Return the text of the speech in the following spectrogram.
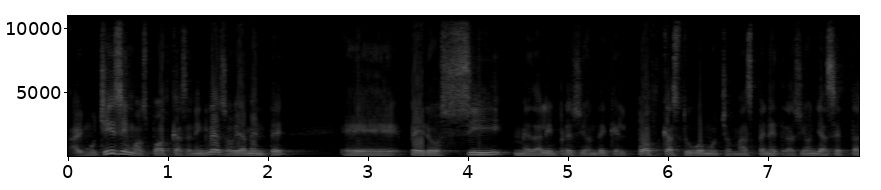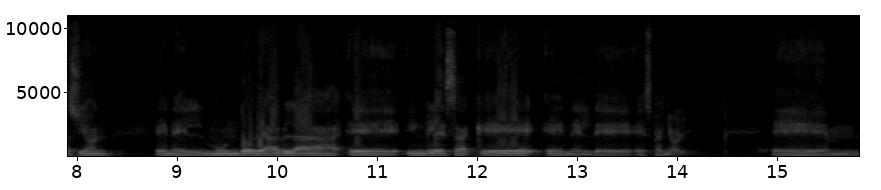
Hay muchísimos podcasts en inglés, obviamente, eh, pero sí me da la impresión de que el podcast tuvo mucho más penetración y aceptación en el mundo de habla eh, inglesa que en el de español. Em,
